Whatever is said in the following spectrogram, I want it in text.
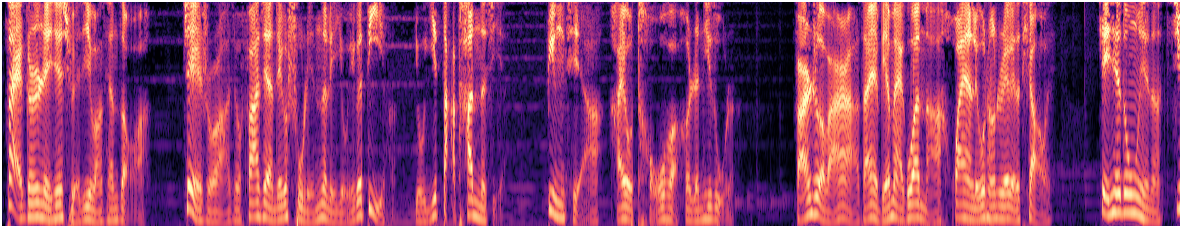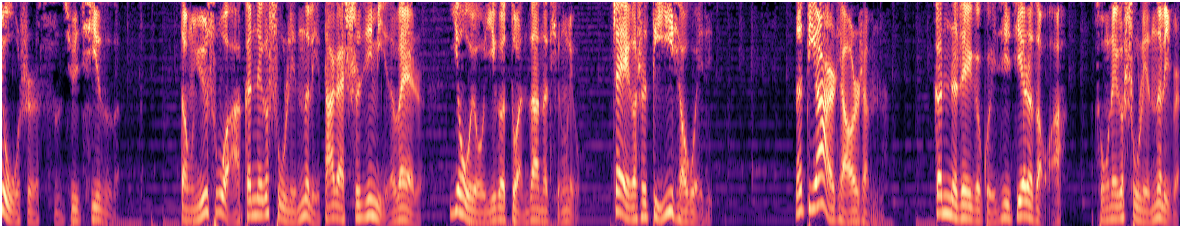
再跟着这些血迹往前走啊，这时候啊，就发现这个树林子里有一个地方有一大滩的血，并且啊还有头发和人体组织。反正这玩意儿啊，咱也别卖关子啊，化验流程直接给他跳过去。这些东西呢，就是死去妻子的，等于说啊，跟这个树林子里大概十几米的位置。又有一个短暂的停留，这个是第一条轨迹。那第二条是什么呢？跟着这个轨迹接着走啊，从这个树林子里边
